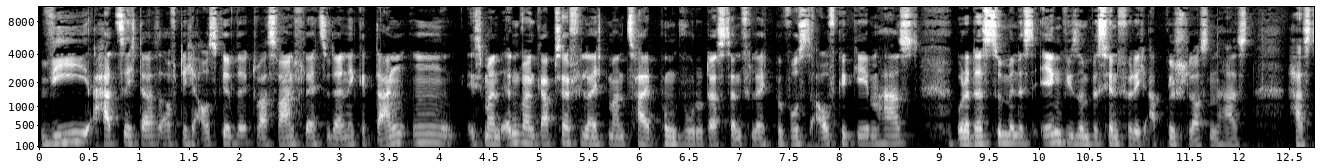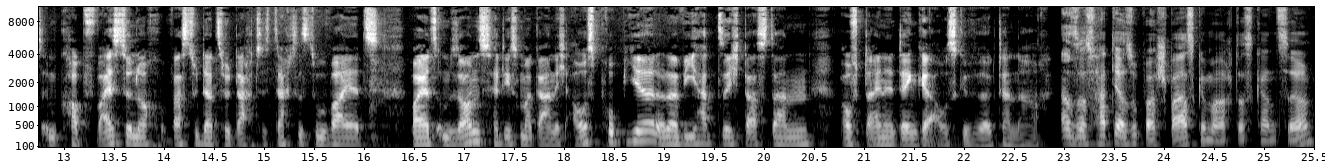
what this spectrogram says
wie hat sich das auf dich ausgewirkt? Was waren vielleicht so deine Gedanken? Ich meine, irgendwann gab es ja vielleicht mal einen Zeitpunkt, wo du das dann vielleicht bewusst aufgegeben hast oder das zumindest irgendwie so ein bisschen für dich abgeschlossen hast, hast im Kopf. Weißt du noch, was du dazu dachtest? Dachtest du, war jetzt, war jetzt umsonst, hätte ich es mal gar nicht ausprobiert oder wie hat sich das dann auf deine Denke ausgewirkt danach? Also es hat ja super Spaß gemacht, das Ganze.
